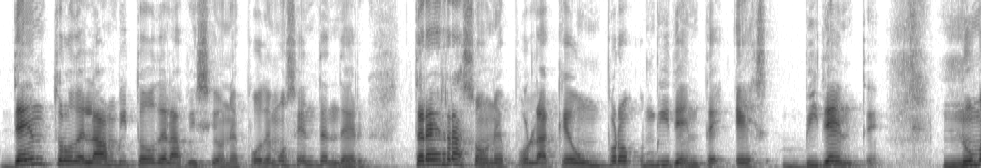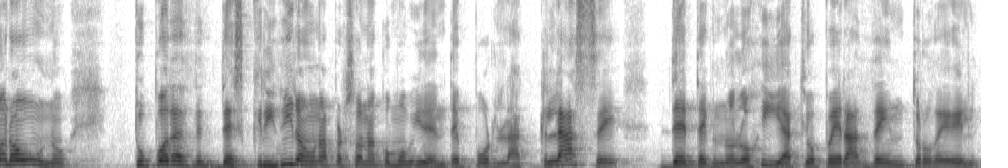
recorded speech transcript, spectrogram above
dentro del ámbito de las visiones, podemos entender tres razones por las que un, un vidente es vidente. Número uno, Tú puedes describir a una persona como vidente por la clase de tecnología que opera dentro de él.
